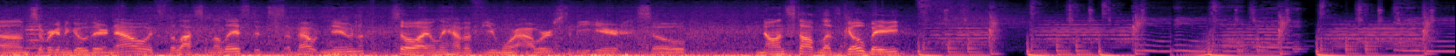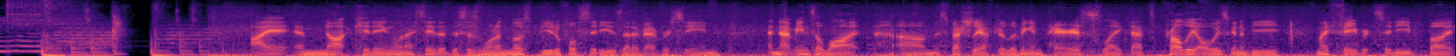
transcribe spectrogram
Um, so we're gonna go there now. It's the last on the list. It's about noon, so I only have a few more hours to be here. So non-stop, let's go, baby. I am not kidding when I say that this is one of the most beautiful cities that I've ever seen. And that means a lot, um, especially after living in Paris. Like, that's probably always going to be my favorite city, but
